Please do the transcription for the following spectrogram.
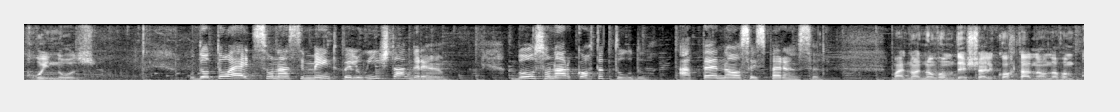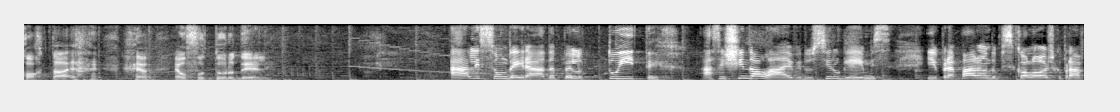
ruinoso. O doutor Edson Nascimento pelo Instagram. Bolsonaro corta tudo, até nossa esperança. Mas nós não vamos deixar ele cortar, não. Nós vamos cortar é, é o futuro dele. Alisson Deirada pelo Twitter assistindo a live do Ciro Games e preparando o psicológico para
